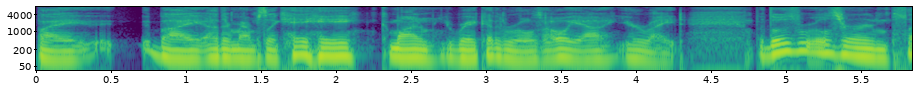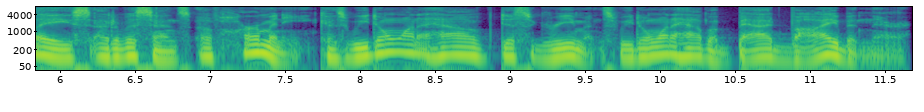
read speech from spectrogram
by by other members like hey hey come on you're breaking the rules oh yeah you're right but those rules are in place out of a sense of harmony because we don't want to have disagreements we don't want to have a bad vibe in there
